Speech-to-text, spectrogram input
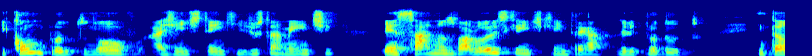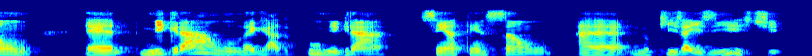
E com um produto novo, a gente tem que justamente pensar nos valores que a gente quer entregar com aquele produto. Então, é, migrar um legado por migrar sem atenção é, no que já existe,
